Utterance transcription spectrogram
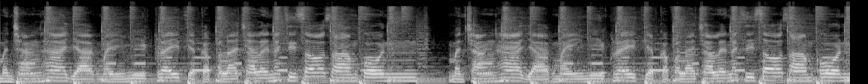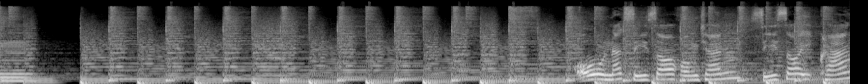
มันช่างห้าอยากไม่มีใครเทียบกับพระราชาและนักสีซอสามคน มันช่างห้าอยากไม่มีใครเทียบกับพระราชาและนักสีซอสามคน โอ้ นักสีซอของฉัน สีซออีกครั้ง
